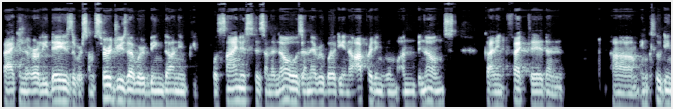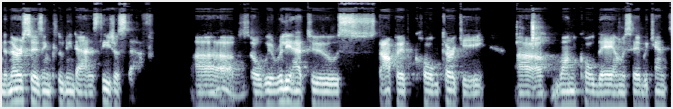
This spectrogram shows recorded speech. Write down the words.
back in the early days, there were some surgeries that were being done in people's sinuses and the nose, and everybody in the operating room, unbeknownst, got infected and um, including the nurses, including the anesthesia staff. Uh, oh. So we really had to stop it cold turkey uh, one cold day, and we say we can't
